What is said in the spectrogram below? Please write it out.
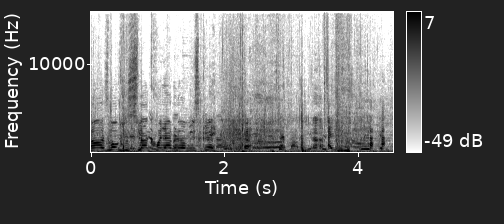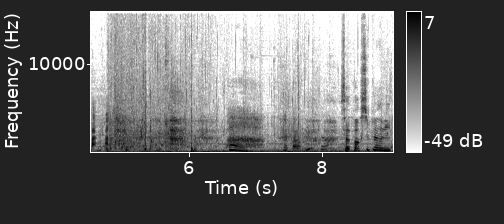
Heureusement que je suis incroyablement musclé. Ah. Ça part super vite.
